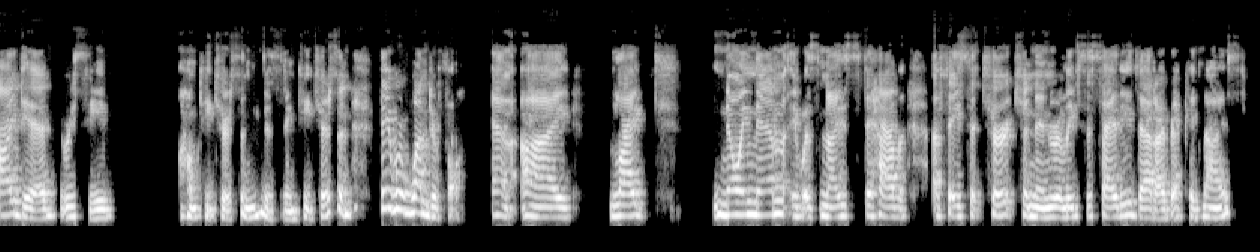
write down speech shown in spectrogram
I did receive home teachers and visiting teachers, and they were wonderful. And I liked knowing them. It was nice to have a face at church and in Relief Society that I recognized,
